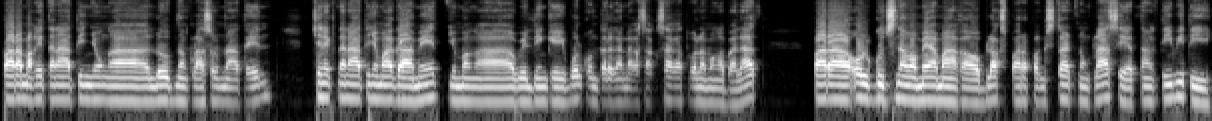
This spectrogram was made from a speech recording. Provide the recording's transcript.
para makita natin yung ah, loob ng classroom natin. Chinek na natin yung mga gamit, yung mga welding cable kung talagang nakasaksak at walang mga balat para all goods na mamaya mga ka-blocks para pag-start ng klase at ng activity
